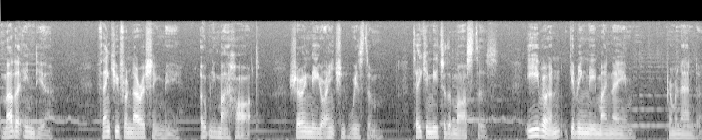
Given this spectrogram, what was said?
Mother India, thank you for nourishing me, opening my heart, showing me your ancient wisdom, taking me to the masters, even giving me my name, Premananda.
